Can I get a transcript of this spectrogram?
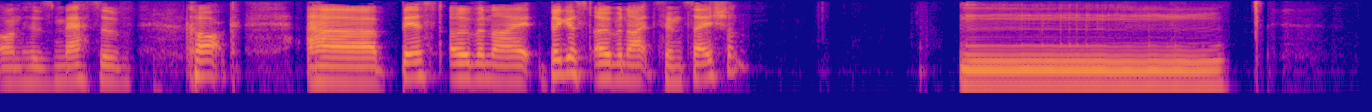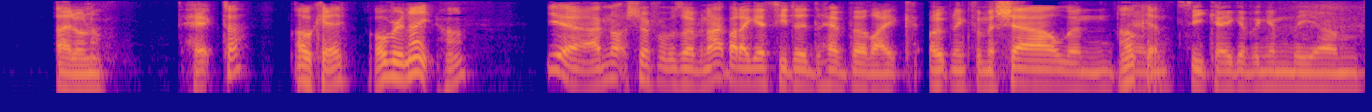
on his massive cock. Uh, best overnight, biggest overnight sensation. Mm, I don't know. Hector. Okay, overnight, huh? Yeah, I'm not sure if it was overnight, but I guess he did have the like opening for Michelle and, Okay. and CK giving him the um.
